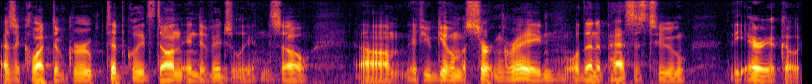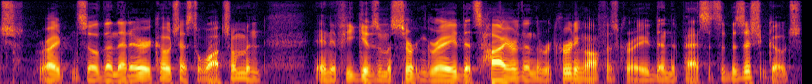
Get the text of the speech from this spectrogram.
as a collective group. Typically, it's done individually, and so um, if you give them a certain grade, well, then it passes to the area coach, right? And so then that area coach has to watch them, and and if he gives them a certain grade that's higher than the recruiting office grade, then it passes to the position coach.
